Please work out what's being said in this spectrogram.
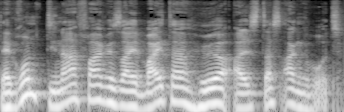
Der Grund, die Nachfrage sei weiter höher als das Angebot.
